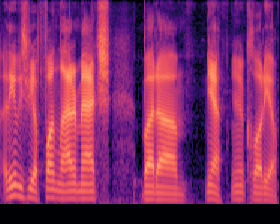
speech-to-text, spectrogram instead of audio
I think it would be a fun ladder match, but um, yeah, you know, Claudio.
